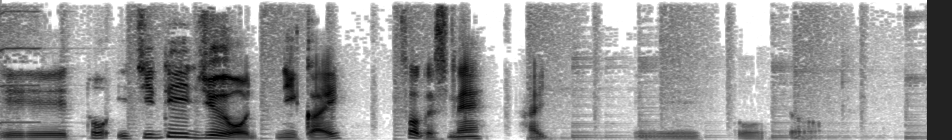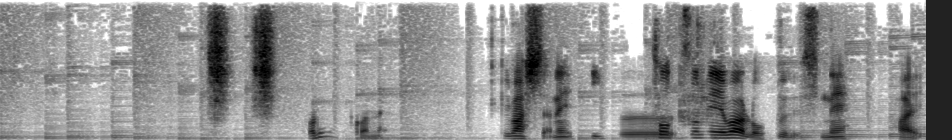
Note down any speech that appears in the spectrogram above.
えーと、1D10 を2回？そうですね。はい。えーと、じゃあ。あれ？わかんない。来ましたね。うー一つ目は6ですね。はい。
